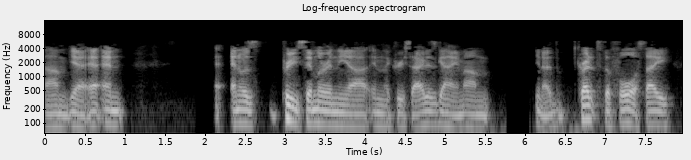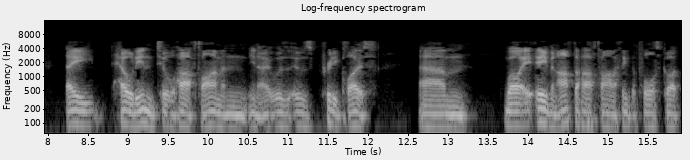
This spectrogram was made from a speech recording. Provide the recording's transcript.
Um, yeah, and and it was pretty similar in the uh, in the Crusaders game. Um, you know, credit to the Force, they they held in till half time, and you know it was it was pretty close. Um, well, even after half time, I think the Force got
